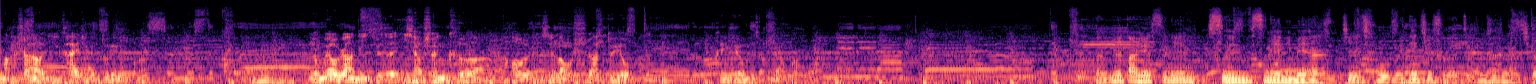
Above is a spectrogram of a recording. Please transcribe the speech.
马上要离开这个队伍了。嗯，有没有让你觉得印象深刻啊？然后这些老师啊、队友们，可以给我们讲讲吗？感觉大学四年四四年里面接触每天接触的最多就是篮球，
